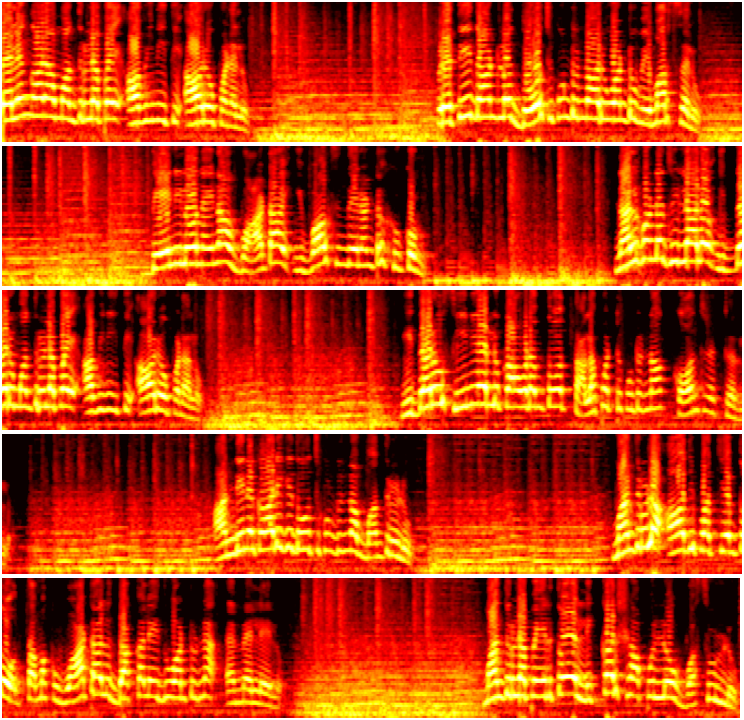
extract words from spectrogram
తెలంగాణ మంత్రులపై అవినీతి ఆరోపణలు. ప్రతి దాంట్లో దోచుకుంటున్నారు అంటూ విమర్శలు. దేనిలోనైనా వాటా ఇవ్వాల్సిందేనంటూ హుకుం. నల్గొండ జిల్లాలో ఇద్దరు మంత్రులపై అవినీతి ఆరోపణలు. ఇద్దరు సీనియర్లు కావడంతో తలపట్టుకుంటున్న కాంట్రాక్టర్లు. అందిన కాడికి దోచుకుంటున్న మంత్రులు. మంత్రుల ఆధిపత్యంతో తమకు వాటాలు దక్కలేదు అంటున్న ఎమ్మెల్యేలు. మంత్రుల పేరుతో లిక్కర్ షాపుల్లో వసూళ్ళు.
